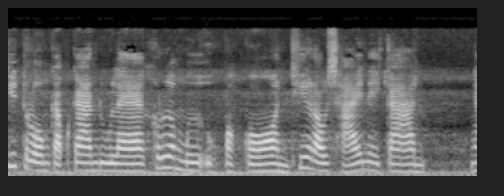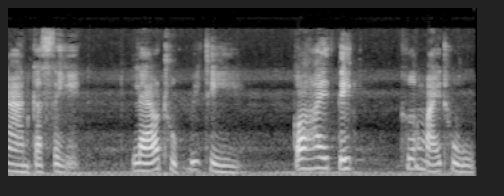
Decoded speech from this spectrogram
ที่ตรงกับการดูแลเครื่องมืออุปกรณ์ที่เราใช้ในการงานเกษตร แล้วถูกวิธี ก็ให้ติ๊ก เครื่องหมายถูก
